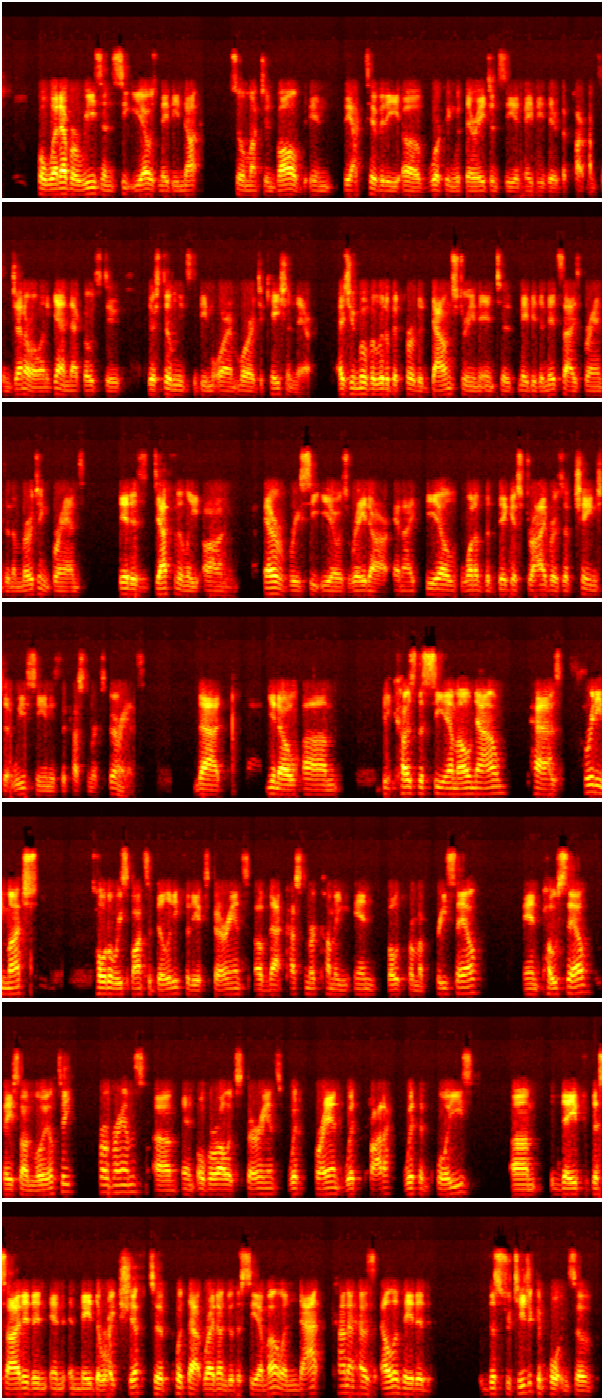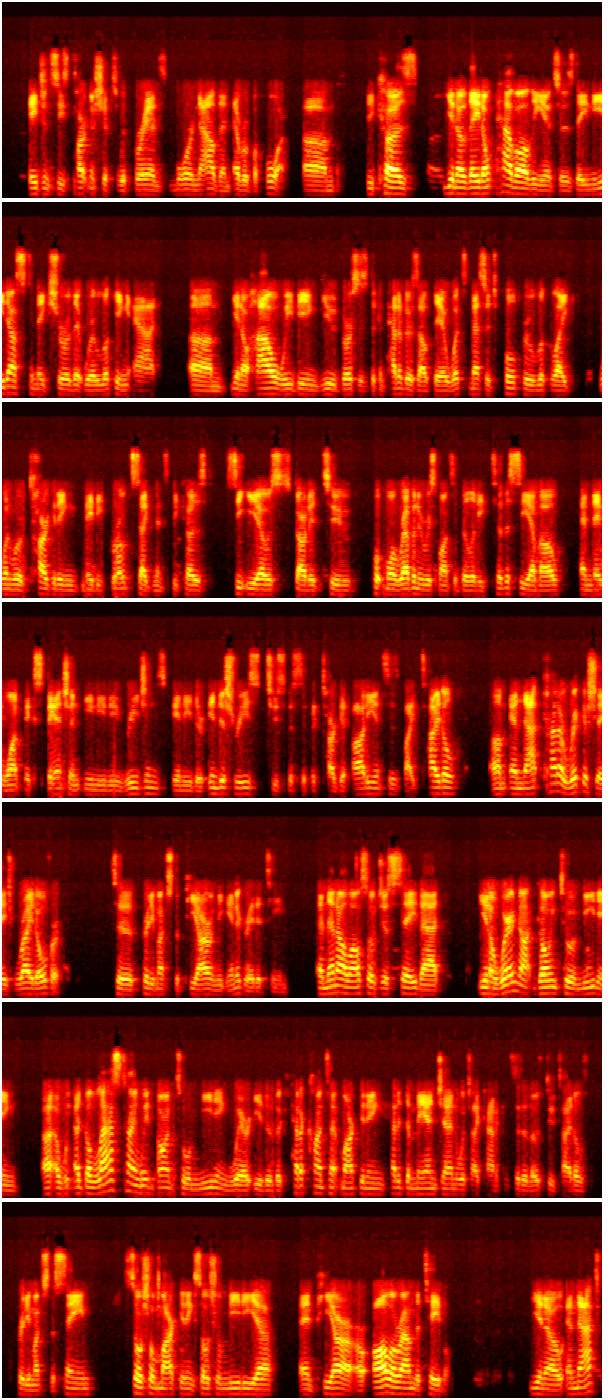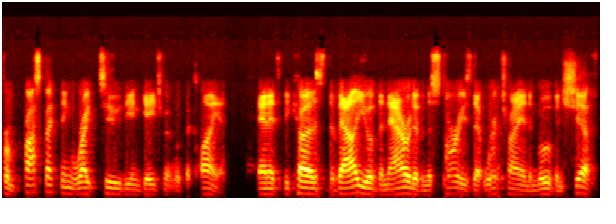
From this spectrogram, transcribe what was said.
for whatever reason, CEOs maybe not so much involved in the activity of working with their agency and maybe their departments in general. And again, that goes to there still needs to be more and more education there. As you move a little bit further downstream into maybe the mid-sized brands and emerging brands, it is definitely on every CEO's radar. And I feel one of the biggest drivers of change that we've seen is the customer experience. That, you know, um, because the CMO now has pretty much total responsibility for the experience of that customer coming in both from a pre-sale and post-sale based on loyalty programs um, and overall experience with brand, with product, with employees. Um, they've decided and, and, and made the right shift to put that right under the CMO. And that kind of has elevated the strategic importance of agencies' partnerships with brands more now than ever before. Um, because you know they don't have all the answers they need us to make sure that we're looking at um, you know how are we being viewed versus the competitors out there what's message pull through look like when we're targeting maybe growth segments because ceos started to put more revenue responsibility to the cmo and they want expansion in either regions in either industries to specific target audiences by title um, and that kind of ricochets right over to pretty much the pr and the integrated team and then I'll also just say that, you know, we're not going to a meeting. Uh, we, uh, the last time we'd gone to a meeting where either the head of content marketing, head of demand gen, which I kind of consider those two titles pretty much the same, social marketing, social media, and PR are all around the table. You know, and that's from prospecting right to the engagement with the client. And it's because the value of the narrative and the stories that we're trying to move and shift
